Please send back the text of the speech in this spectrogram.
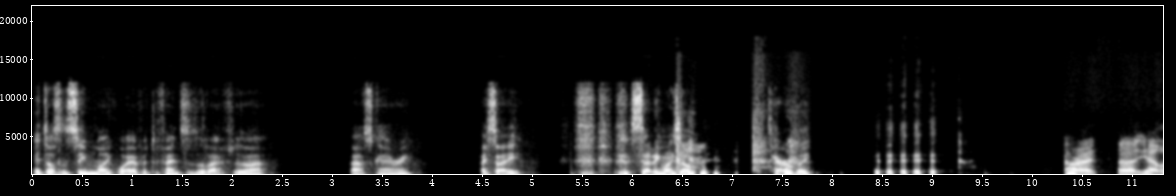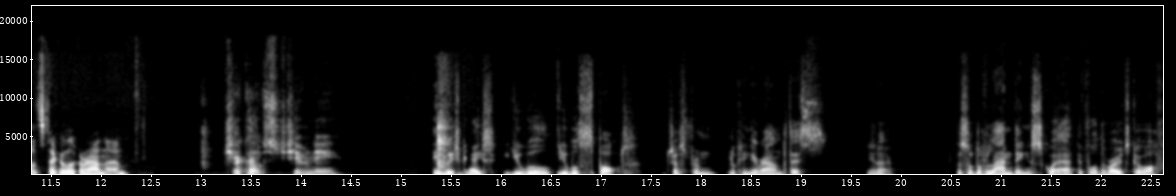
It doesn't seem like whatever defenses are left of that that scary. I say, setting myself terribly. All right. Uh, yeah, let's take a look around then. Chekhov's chimney. in which case you will you will spot just from looking around this you know the sort of landing square before the roads go off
